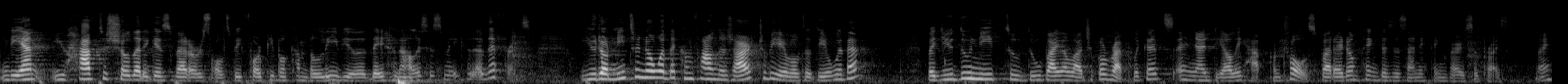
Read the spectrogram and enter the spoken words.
In the end, you have to show that it gives better results before people can believe you that data analysis makes a difference. You don't need to know what the confounders are to be able to deal with them. But you do need to do biological replicates and ideally have controls. But I don't think this is anything very surprising, right?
